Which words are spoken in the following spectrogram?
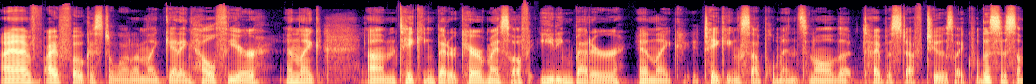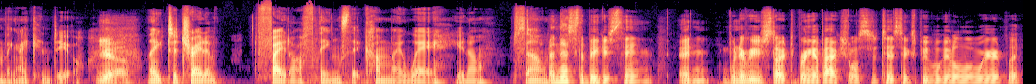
I've I've focused a lot on like getting healthier and like um, taking better care of myself, eating better, and like taking supplements and all that type of stuff too. Is like, well, this is something I can do, yeah. like to try to fight off things that come my way, you know. So And that's the biggest thing. And whenever you start to bring up actual statistics, people get a little weird. But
